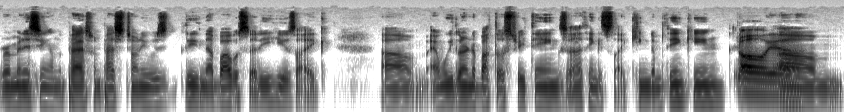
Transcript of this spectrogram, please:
reminiscing on the past when Pastor Tony was leading that Bible study. He was like. Um, and we learned about those three things. I think it's like kingdom thinking, oh yeah. um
